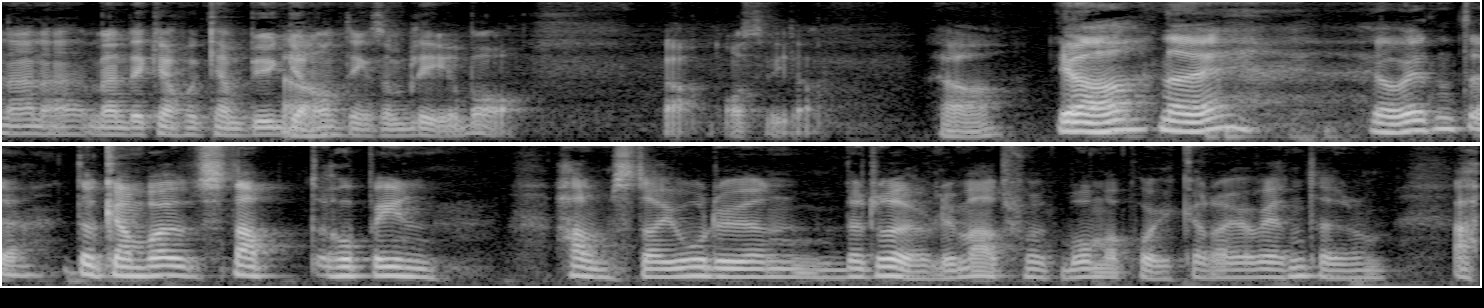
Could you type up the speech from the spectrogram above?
nej, nej. Men det kanske kan bygga ja. någonting som blir bra. Ja, och så vidare. Ja. Ja, nej. Jag vet inte. Då kan bara snabbt hoppa in Halmstad gjorde ju en bedrövlig match mot Brommapojkarna. Jag vet inte hur de... Ah,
